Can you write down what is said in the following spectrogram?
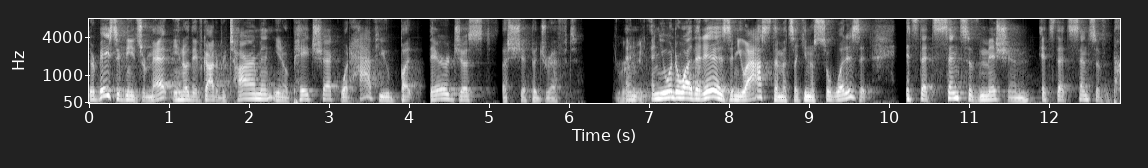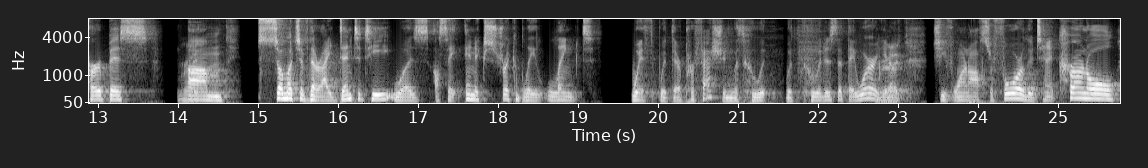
their basic needs are met. You know, they've got a retirement, you know, paycheck, what have you, but they're just a ship adrift. Right. And, and you wonder why that is. And you ask them, it's like, you know, so what is it? It's that sense of mission, it's that sense of purpose. right. Um, so much of their identity was, I'll say, inextricably linked with with their profession, with who it with who it is that they were. You know, chief warrant officer four, lieutenant colonel,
